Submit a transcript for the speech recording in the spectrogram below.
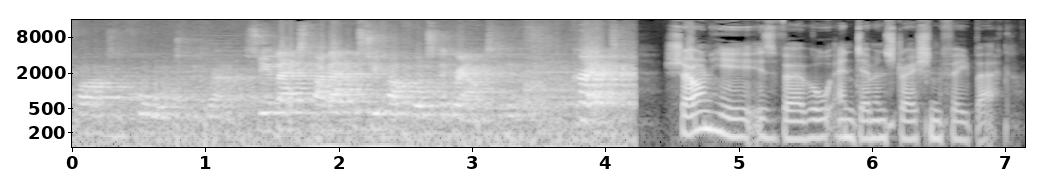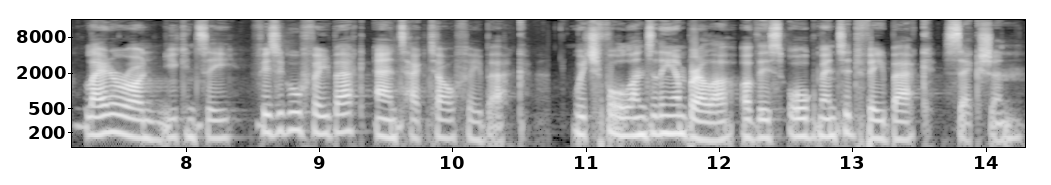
far to forward to the ground. So your back, my back is too far forward to the ground. Correct. Shown here is verbal and demonstration feedback. Later on, you can see physical feedback and tactile feedback, which fall under the umbrella of this augmented feedback section.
